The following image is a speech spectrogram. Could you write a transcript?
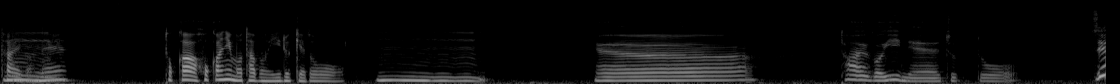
大河ね、とか他にも多分いるけど。うんうんうんへえタイがいいねちょっと。前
